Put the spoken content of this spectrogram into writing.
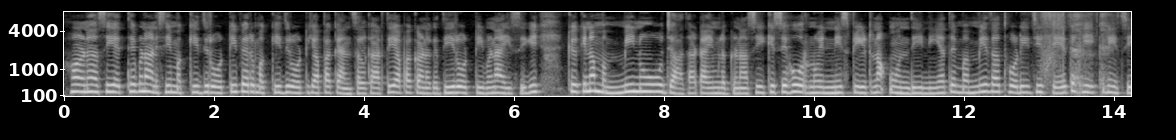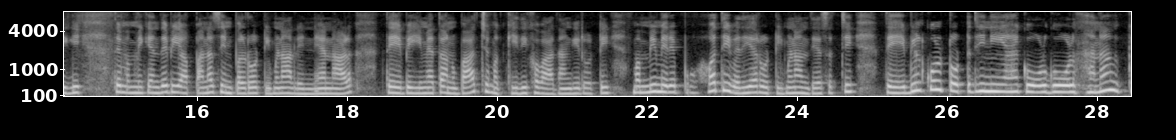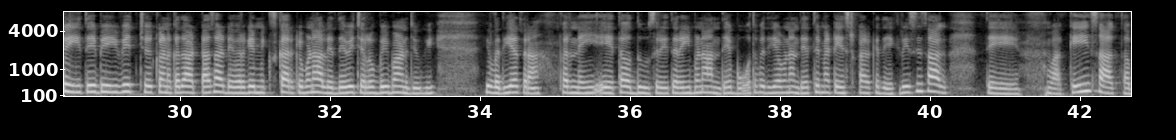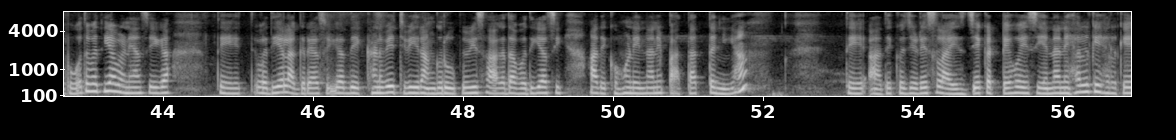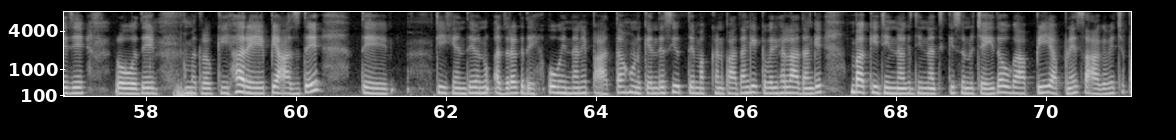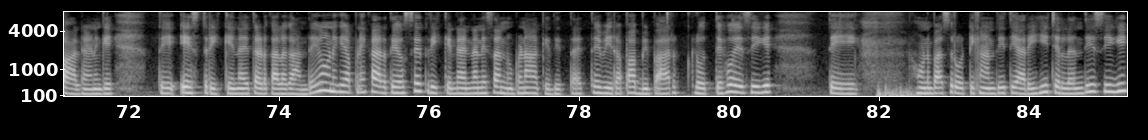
ਹੁਣ ਅਸੀਂ ਇੱਥੇ ਬਣਾਉਣੀ ਸੀ ਮੱਕੀ ਦੀ ਰੋਟੀ, ਫਿਰ ਮੱਕੀ ਦੀ ਰੋਟੀ ਆਪਾਂ ਕੈਨਸਲ ਕਰਤੀ, ਆਪਾਂ ਕਣਕ ਦੀ ਰੋਟੀ ਬਣਾਈ ਸੀਗੀ, ਕਿਉਂਕਿ ਨਾ ਮੰਮੀ ਨੂੰ ਜ਼ਿਆਦਾ ਟਾਈਮ ਲੱਗਣਾ ਸੀ, ਕਿਸੇ ਹੋਰ ਨੂੰ ਇੰਨੀ ਸਪੀਡ ਨਾ ਆਉਂਦੀ ਨਹੀਂ ਹੈ, ਤੇ ਮੰਮੀ ਦਾ ਥੋੜੀ ਜੀ ਸਿਹਤ ਠੀਕ ਨਹੀਂ ਸੀਗੀ, ਤੇ ਮੰਮੀ ਕਹਿੰਦੇ ਵੀ ਆਪਾਂ ਨਾ ਸਿੰਪਲ ਰੋਟੀ ਬਣਾ ਲੈਂਦੇ ਆ ਨਾਲ ਤੇ ਵੀ ਮੈਂ ਤੁਹਾਨੂੰ ਬਾਅਦ ਚ ਮੱਕੀ ਦੀ ਖਵਾ ਦਾਂਗੀ ਰੋਟੀ। ਮੰਮੀ ਮੇਰੇ ਬਹੁਤ ਹੀ ਵਧੀਆ ਰੋਟੀ ਬਣਾਉਂਦੇ ਆ ਸੱਚੀ। ਤੇ ਬਿਲਕੁਲ ਟੁੱਟਦੀ ਨਹੀਂ ਹੈ ਗੋਲ ਗੋਲ ਹਨਾ? ਕਈ ਤੇ ਵੀ ਵਿੱਚ ਕਣਕ ਦਾ ਆਟਾ ਸਾਡੇ ਵਰਗੇ ਮਿਕਸ ਕਰਕੇ ਬਣਾ ਲੈਂਦੇ ਵੀ ਚਲੋ ਬਈ ਬਣ ਜੂਗੀ। ਇਹ ਵਧੀਆ ਤਰ੍ਹਾਂ, ਪਰ ਨਹੀਂ, ਇਹ ਤਾਂ ਦੂਸਰੀ ਤਰ੍ਹਾਂ ਹੀ ਬਣਾਉਂਦੇ ਬਹੁਤ ਵਧੀਆ ਬਣਾਉਂਦੇ ਤੇ ਮੈਂ ਟੇਸਟ ਕਰਕੇ ਦੇਖ ਰਹੀ ਸੀ ਸਾਗ ਤੇ ਵਾਕਈ ਸਾਗ ਤਾਂ ਬਹੁਤ ਵਧੀਆ ਬਣਿਆ ਸੀਗਾ। ਅਤੇ ਵਧੀਆ ਲੱਗ ਰਿਹਾ ਸੀਗਾ। ਦੇਖਣ ਵਿੱਚ ਵੀ ਰੰਗ ਰੂਪ ਵੀ ਸਾਗ ਦਾ ਵਧੀਆ ਸੀ। ਆ ਦੇਖੋ, ਹੁਣ ਇਹਨਾਂ ਨੇ ਪਾਤਾ ਧਨੀਆ ਤੇ ਆ ਦੇਖੋ ਜਿਹੜੇ ਸਲਾਈਸ ਜੇ ਕੱਟੇ ਹੋਏ ਸੀ, ਇਹਨਾਂ ਨੇ ਹਲਕੇ ਹਲਕੇ ਜੇ ਉਹਦੇ ਮਤਲਬ ਕਿ ਹਰੇ ਪਿਆਜ਼ ਦੇ ਤੇ ਕੀ ਕਹਿੰਦੇ ਉਹਨੂੰ, ਅਦਰਕ ਦੇ, ਉਹ ਇਹਨਾਂ ਨੇ ਪਾਤਾ। ਹੁਣ ਕਹਿੰਦੇ ਸੀ ਉੱਤੇ ਮੱਖਣ ਪਾ ਦਾਂਗੇ, ਇੱਕ ਵਾਰੀ ਹਿਲਾ ਦਾਂਗੇ। ਬਾਕੀ ਜਿੰਨਾ ਕੁ- ਜਿੰਨਾ ਕਿਸੇ ਨੂੰ ਚਾਹੀਦਾ ਹੋਊਗਾ, ਆਪ ਹੀ ਆਪਣੇ ਸਾਗ ਵਿੱਚ ਪਾ ਲੈਣਗੇ। ਤੇ ਇਸ ਤਰੀਕੇ ਨਾਲ ਇਹ ਤੜਕਾ ਲਗਾਉਂਦੇ ਹੋਣਗੇ ਆਪਣੇ ਘਰ ਤੇ, ਉਸੇ ਤਰੀਕੇ ਨਾਲ ਇਹਨਾਂ ਨੇ ਸਾਨੂੰ ਬਣਾ ਕੇ ਦਿੱਤਾ। ਇੱਥੇ ਵੀਰਾ ਭਾਬੀ ਬਾਹਰ ਖਲੋਤੇ ਹੋਏ ਸੀਗੇ ਤੇ ਹੁਣ ਬਸ ਰੋਟੀ ਖਾਣ ਦੀ ਤਿਆਰੀ ਹੀ ਚੱਲਣ ਦੀ ਸੀਗੀ।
